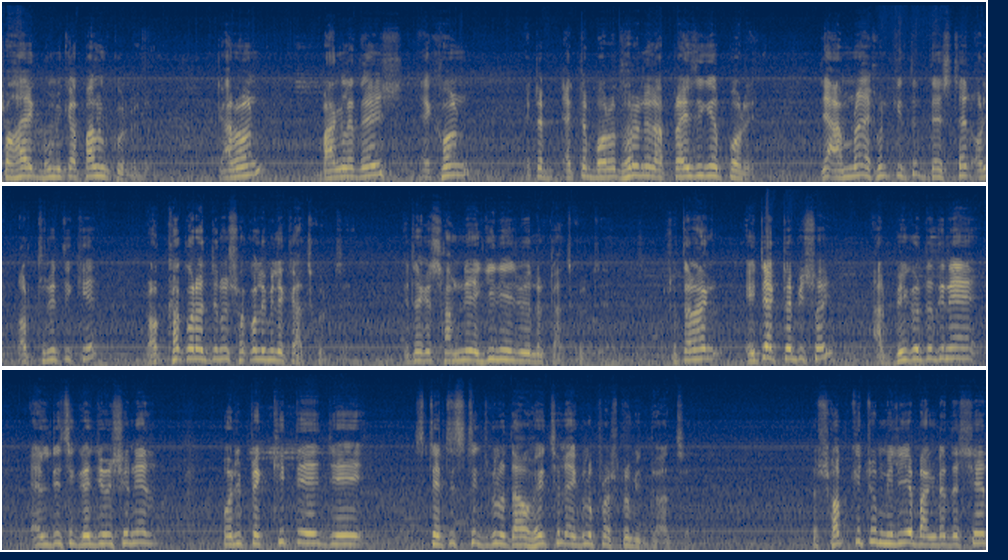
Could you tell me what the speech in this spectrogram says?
সহায়ক ভূমিকা পালন করবে না। কারণ বাংলাদেশ এখন একটা একটা বড় ধরনের আপরাইজিংয়ের পরে যে আমরা এখন কিন্তু দেশটার অর্থনীতিকে রক্ষা করার জন্য সকলে মিলে কাজ করছে। এটাকে সামনে এগিয়ে নিয়ে যাওয়ার জন্য কাজ করছে। সুতরাং এটা একটা বিষয়। আর বিগত দিনে এলডিসি গ্র্যাজুয়েশনের পরিপ্রেক্ষিতে যে স্ট্যাটিস্টিক্সগুলো দেওয়া হয়েছিল, এগুলো প্রশ্নবিদ্ধ আছে। তো সব কিছু মিলিয়ে বাংলাদেশের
